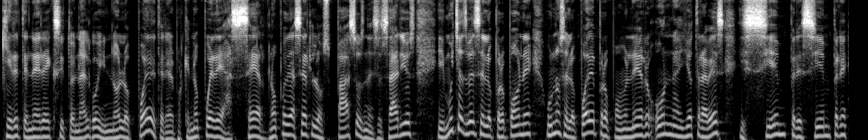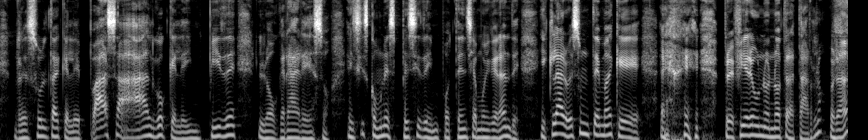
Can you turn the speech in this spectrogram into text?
quiere tener éxito en algo y no lo puede tener porque no puede hacer, no puede hacer los pasos necesarios y muchas veces se lo propone, uno se lo puede proponer una y otra vez y siempre, siempre resulta que le pasa algo que le impide lograr eso. Es, como una especie de impotencia muy grande. Y claro, es un tema que eh, prefiere uno no tratarlo, ¿verdad?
